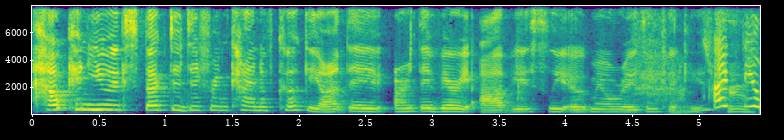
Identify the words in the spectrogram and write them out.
How can you expect a different kind of cookie? Aren't they? Aren't they very obviously oatmeal raisin cookies? I feel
